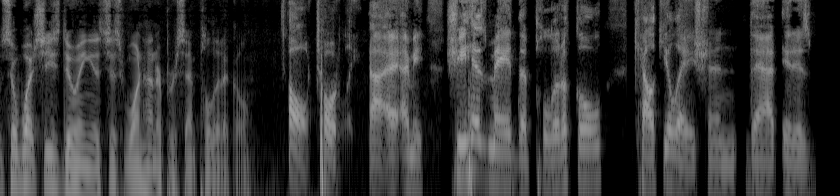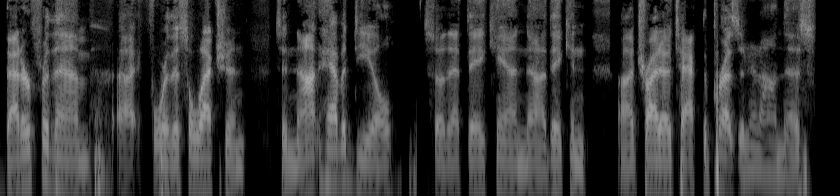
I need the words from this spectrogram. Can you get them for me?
so what she's doing is just 100% political. Oh, totally. I, I mean, she has made the political calculation that it is better for them uh, for this election to not have a deal so that they can uh, they can uh, try to attack the president on this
